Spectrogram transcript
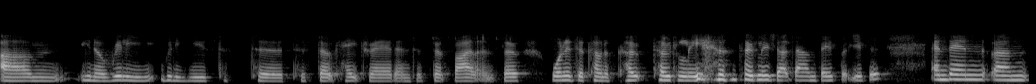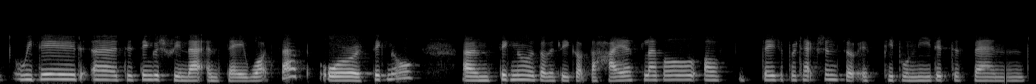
um, you know, really, really used to, to, to stoke hatred and to stoke violence. So wanted to kind of co- totally, totally shut down Facebook usage. And then um, we did uh, distinguish between that and say WhatsApp or Signal. Um, Signal has obviously got the highest level of data protection. So if people needed to send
